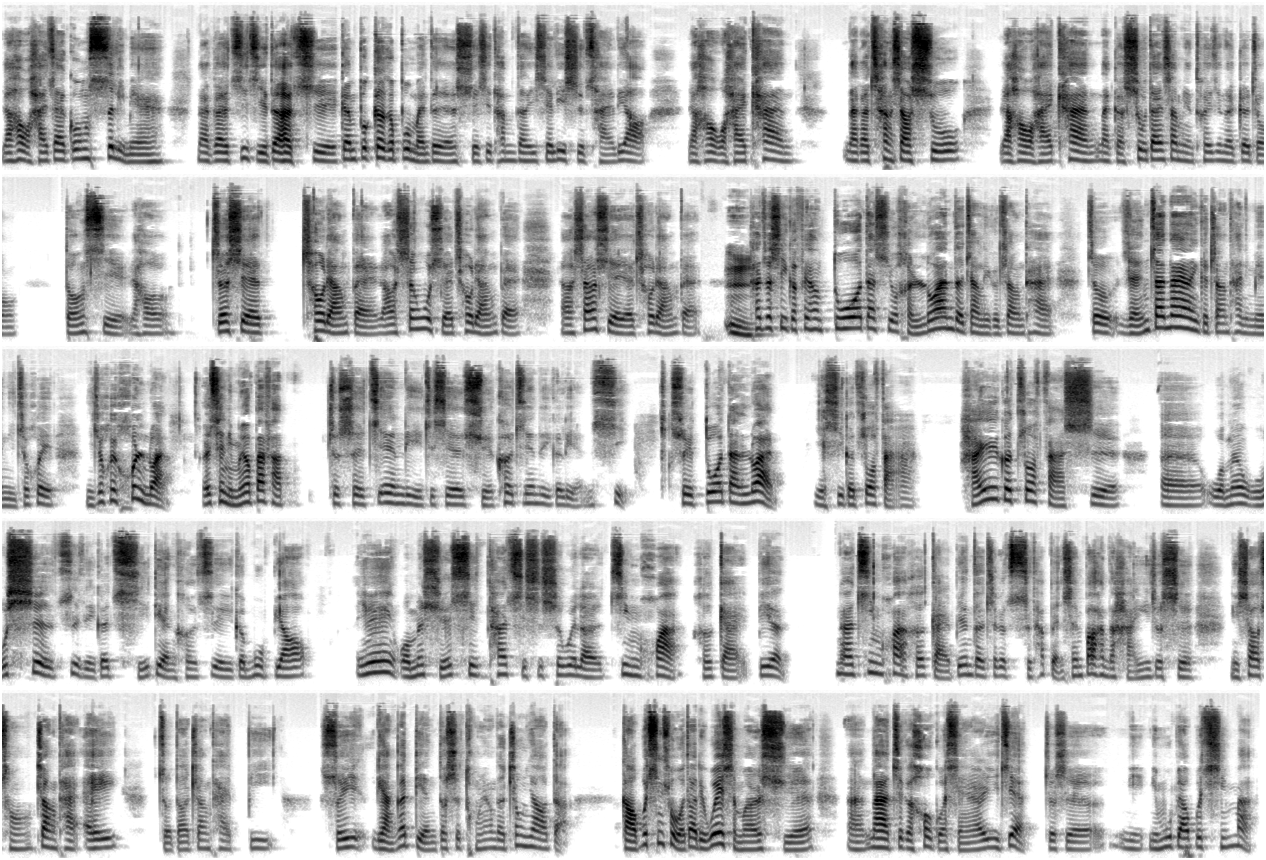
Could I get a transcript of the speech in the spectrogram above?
然后我还在公司里面那个积极的去跟部各个部门的人学习他们的一些历史材料，然后我还看那个畅销书，然后我还看那个书单上面推荐的各种东西，然后哲学。抽两本，然后生物学抽两本，然后商学也抽两本，嗯，它就是一个非常多，但是又很乱的这样的一个状态。就人在那样一个状态里面，你就会你就会混乱，而且你没有办法就是建立这些学科之间的一个联系，所以多但乱也是一个做法啊。还有一个做法是，呃，我们无视自己的一个起点和自己的一个目标。因为我们学习它其实是为了进化和改变。那进化和改变的这个词，它本身包含的含义就是你是要从状态 A 走到状态 B，所以两个点都是同样的重要的。搞不清楚我到底为什么而学，嗯，那这个后果显而易见，就是你你目标不清嘛。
